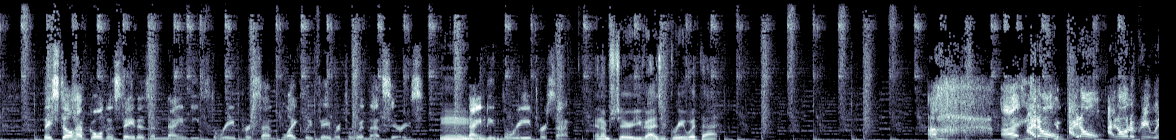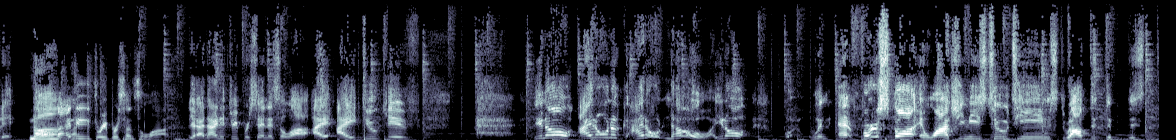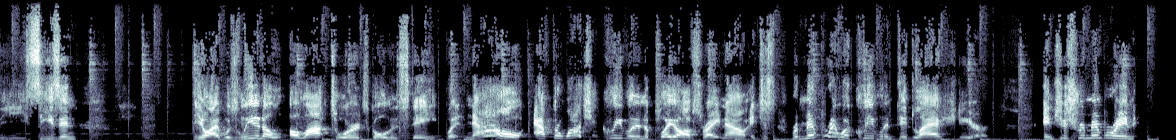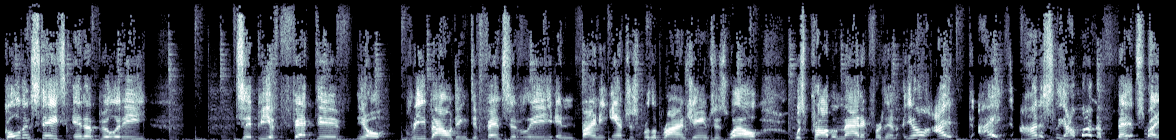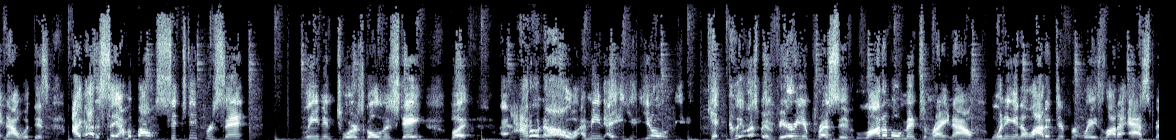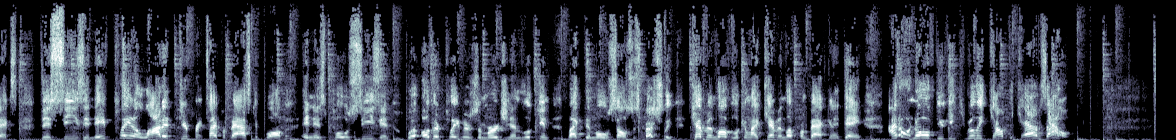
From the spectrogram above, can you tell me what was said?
they still have Golden State as a ninety three percent likely favorite to win that series. Mm. Ninety three percent. And I'm sure you guys agree with that. I I don't, I don't, I don't agree with it. No, um, Ninety three percent's a lot. Yeah, 93% is a lot. I I do give You know, I don't I don't know. You know, when at first thought and watching these two teams throughout the the, the, the season, you know, I was leaning a, a lot towards Golden State, but now after watching Cleveland in the playoffs right now and just remembering what Cleveland did last year and just remembering Golden State's inability to be effective, you know, rebounding defensively and finding answers for LeBron James as well was problematic for them. You know, I I honestly I'm on the fence right now with this. I got to say I'm about 60% leaning towards Golden State, but I, I don't know. I mean, I, you, you know, Cleveland's been very impressive. A lot of momentum right now, winning in a lot of different ways, a lot of aspects this season. They've played a lot of different type of basketball in this postseason, where other players emerging and looking like them old selves, especially Kevin Love looking like Kevin Love from back in the day. I don't know if you can really count the Cavs out.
